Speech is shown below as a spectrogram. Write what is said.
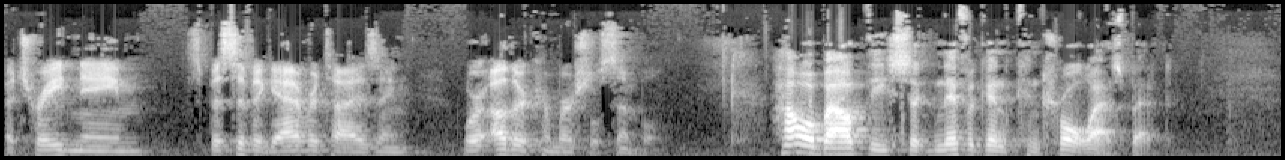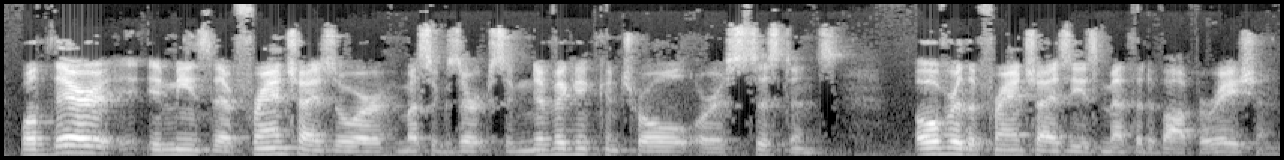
a trade name, specific advertising, or other commercial symbol. How about the significant control aspect? Well, there it means that a franchisor must exert significant control or assistance over the franchisee's method of operation,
